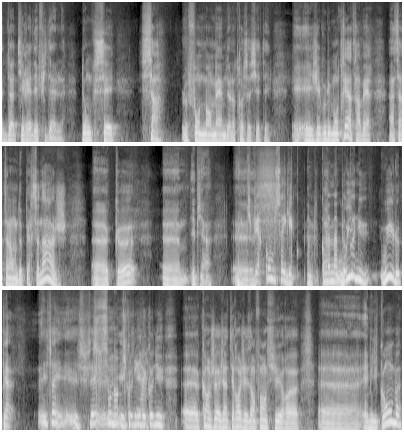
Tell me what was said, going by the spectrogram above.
d'attirer des fidèles. Donc c'est ça le fondement même de notre société. Et, et j'ai voulu montrer à travers un certain nombre de personnages euh, que, euh, eh bien, Le petit euh, père Combes, ça, il est un peu- quand même un peu oui. connu. oui, le père. euh, ça, euh, Son il connu. Il est connu. Euh, quand j'interroge les enfants sur euh, euh, Émile Combes,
